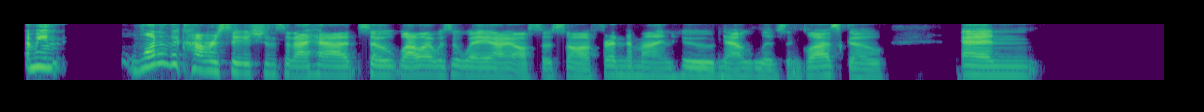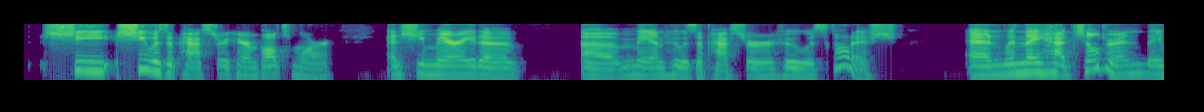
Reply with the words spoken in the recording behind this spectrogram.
I mean, one of the conversations that I had, so while I was away, I also saw a friend of mine who now lives in Glasgow and she she was a pastor here in Baltimore and she married a a man who was a pastor who was Scottish. And when they had children, they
